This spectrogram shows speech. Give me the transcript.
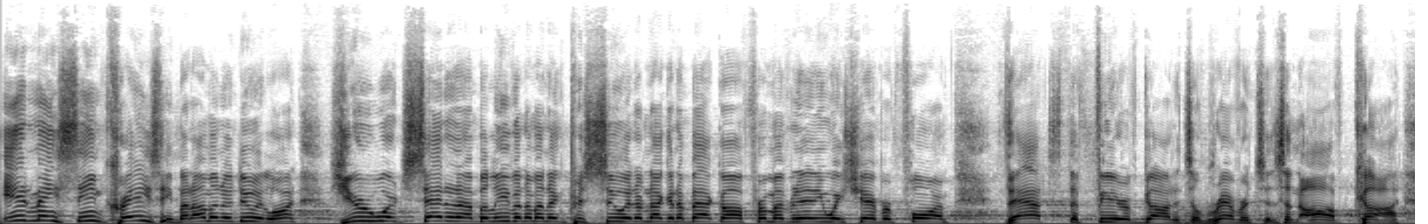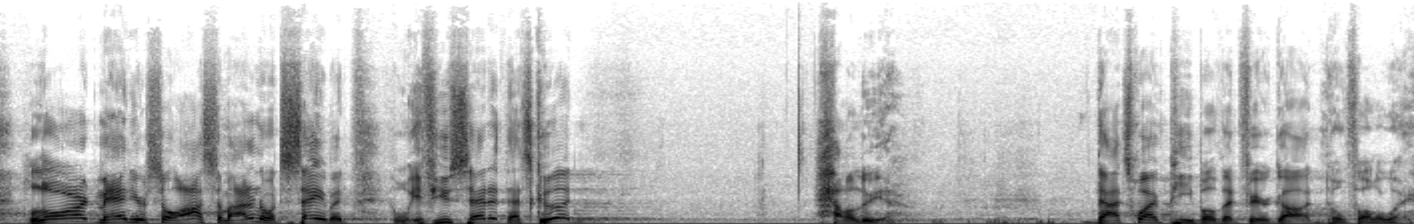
It may seem crazy, but I'm going to do it, Lord. Your word said it. I believe it. I'm going to pursue it. I'm not going to back off from it in any way, shape, or form. That's the fear of God. It's a reverence. It's an awe of God. Lord, man, you're so awesome. I don't know what to say, but if you said it, that's good. Hallelujah. That's why people that fear God don't fall away.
